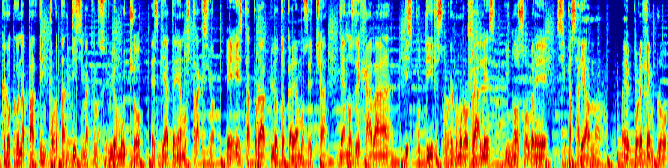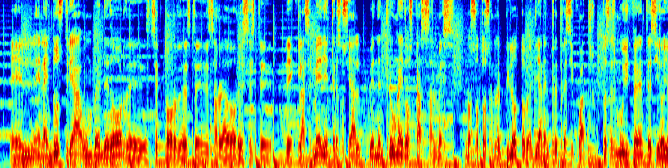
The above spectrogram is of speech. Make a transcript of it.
Creo que una parte importantísima que nos sirvió mucho es que ya teníamos tracción. Eh, esta prueba piloto que habíamos hecha ya nos dejaba discutir sobre números reales y no sobre si pasaría o no. Eh, por ejemplo, el, en la industria, un vendedor del sector de este, desarrolladores este, de clase media, interés social, vende entre una y dos casas al mes. Nosotros en el piloto vendían entre tres y cuatro. Entonces es muy diferente decir, oye,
